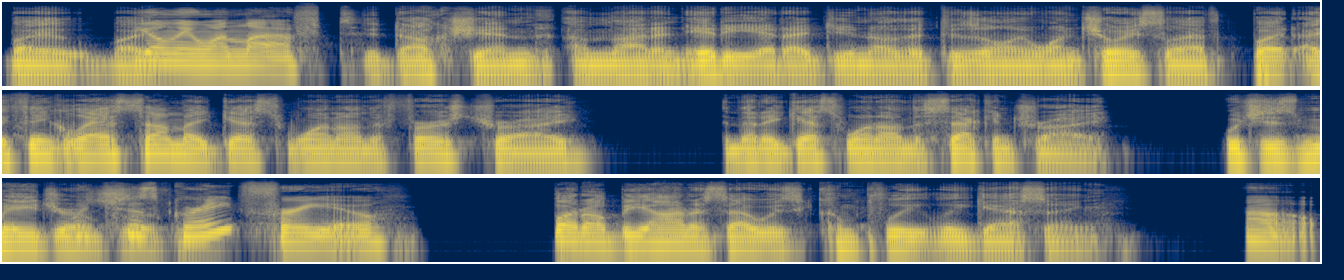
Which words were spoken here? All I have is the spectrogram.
by by the only one left. deduction. I'm not an idiot. I do know that there's only one choice left. But I think last time I guessed one on the first try, and then I guessed one on the second try, which is major. Which is great for you. But I'll be honest, I was completely guessing. Oh.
